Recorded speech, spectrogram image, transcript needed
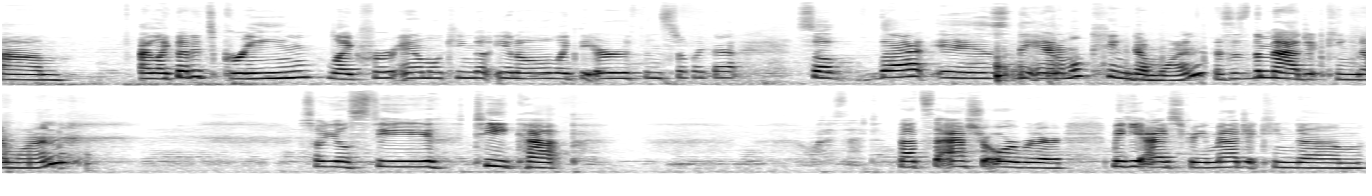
um, I like that it's green, like for Animal Kingdom, you know, like the earth and stuff like that. So that is the Animal Kingdom one. This is the Magic Kingdom one. So you'll see teacup. What is that? That's the Astro Orbiter, Mickey Ice Cream, Magic Kingdom,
